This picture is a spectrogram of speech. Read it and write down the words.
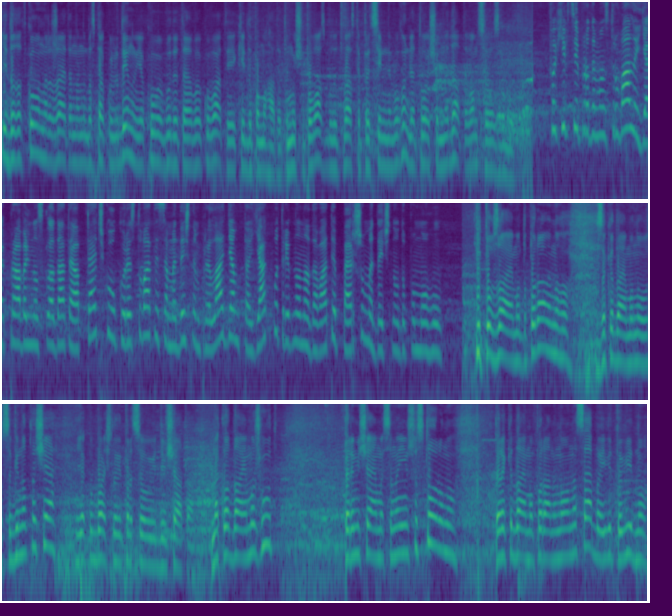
і додатково наражаєте на небезпеку людину, яку ви будете евакувати, якій допомагати, тому що по вас будуть вести прицільний вогонь для того, щоб не дати вам цього зробити. Фахівці продемонстрували, як правильно складати аптечку, користуватися медичним приладдям та як потрібно надавати першу медичну допомогу. Підповзаємо до пораненого, закидаємо ногу собі на плече, як ви бачили, відпрацьовують дівчата. Накладаємо жгут, переміщаємося на іншу сторону, перекидаємо пораненого на себе і відповідно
